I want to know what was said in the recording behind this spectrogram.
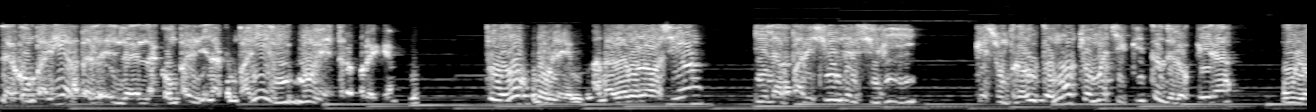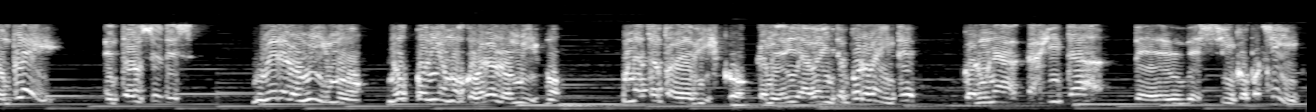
La compañía, la, compañía, la compañía nuestra, por ejemplo, tuvo dos problemas. La devaluación y la aparición del CD, que es un producto mucho más chiquito de lo que era un long play. Entonces, no era lo mismo no podíamos cobrar lo mismo una tapa de disco que medía 20 por 20 con una cajita de, de 5 por 5.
